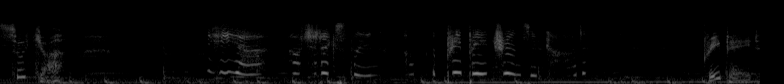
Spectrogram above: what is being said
Suica? Yeah, how should I explain? A, a prepaid transit card. Prepaid?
